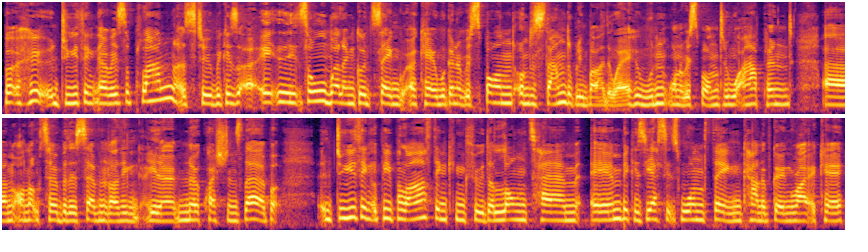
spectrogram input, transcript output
But who, do you think there is a plan as to because uh, it, it's all well and good saying okay we're going to respond understandably by the way who wouldn't want to respond to what happened um, on October the seventh I think you know no questions there. But do you think that people are thinking through the long term aim? Because yes it's one thing kind of going right okay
